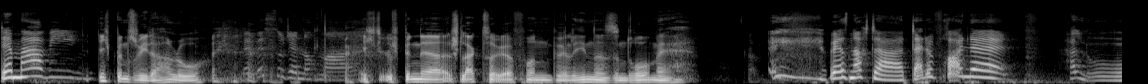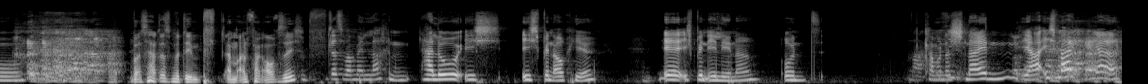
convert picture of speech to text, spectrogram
Der Marvin. Ich bin's wieder, hallo. Wer bist du denn nochmal? Ich, ich bin der Schlagzeuger von Berliner Syndrome. Wer ist noch da? Deine Freundin. Hallo. Was hat es mit dem Psst am Anfang auf sich? Das war mein Lachen. Hallo, ich, ich bin auch hier. Äh, ich bin Elena. Und kann man das schneiden? Ja, ich mag, ja.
